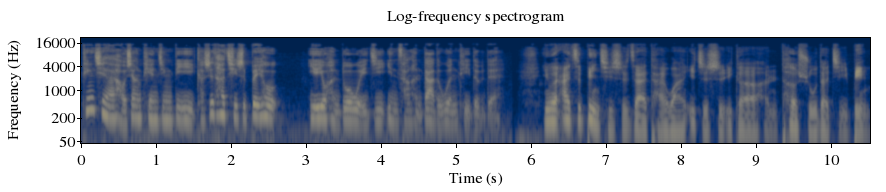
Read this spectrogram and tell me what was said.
听起来好像天经地义，可是它其实背后。也有很多危机，隐藏很大的问题，对不对？因为艾滋病其实在台湾一直是一个很特殊的疾病。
